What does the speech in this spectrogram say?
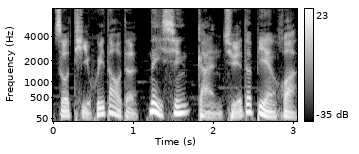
所体会到的内心感觉的变化。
